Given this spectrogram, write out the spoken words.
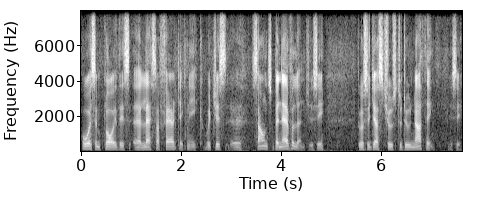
always employ this uh, laissez-faire technique, which is uh, sounds benevolent, you see, because you just choose to do nothing, you see.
